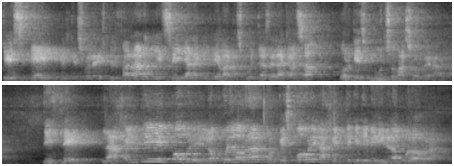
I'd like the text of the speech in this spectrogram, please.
que es él el que suele despilfarrar y es ella la que lleva las cuentas de la casa porque es mucho más ordenada. Dice, la gente pobre no puede ahorrar porque es pobre la gente que tiene dinero puede ahorrar.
